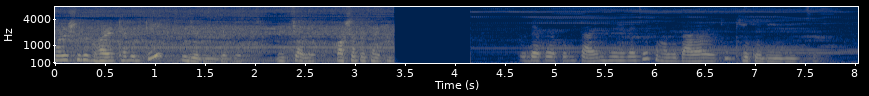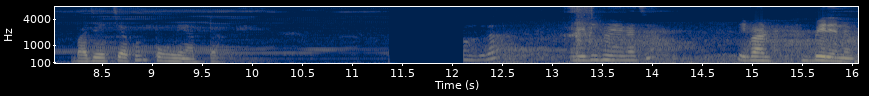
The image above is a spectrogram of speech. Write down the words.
করে শুধু ঘরের ঠাকুরকেই পুজো দিয়ে দেবো। চলো কষাতে থাকি। তো দেখো, এখন টাইম হয়ে গেছে। তোমাদের দাদা একটু খেতে দিয়ে দিচ্ছে বাজে হচ্ছে এখন পৌনে আটটা। বন্ধুরা, রেডি হয়ে গেছে। এবার বেড়ে নেব।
